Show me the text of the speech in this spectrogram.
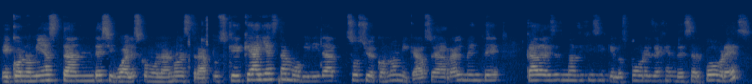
economías tan desiguales como la nuestra, pues que, que haya esta movilidad socioeconómica. O sea, realmente cada vez es más difícil que los pobres dejen de ser pobres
